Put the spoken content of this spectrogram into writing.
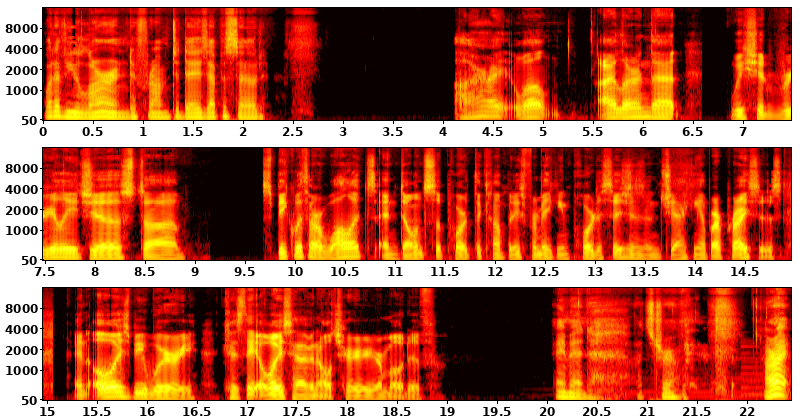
What have you learned from today's episode? All right. Well, I learned that we should really just uh, speak with our wallets and don't support the companies for making poor decisions and jacking up our prices. And always be wary because they always have an ulterior motive. Amen. That's true. All right.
